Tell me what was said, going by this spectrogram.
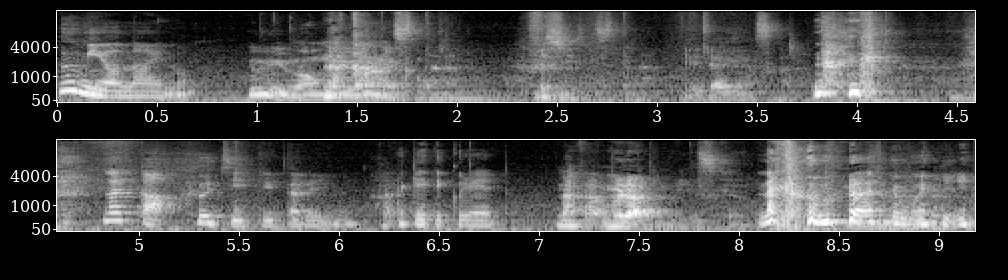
海はないの？海はあんまり言わないかも富士っつったら入れてあげますから。なんか富士って言ったらいいの、はい。開けてくれなんか村でもいいですけど。なんか村でもいい。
